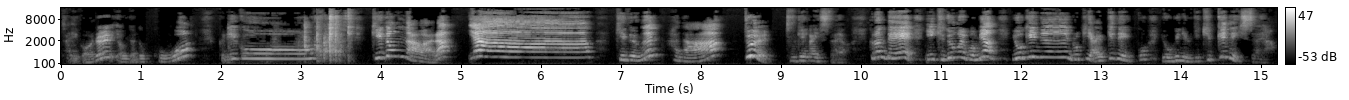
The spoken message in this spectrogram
자, 이거를 여기다 놓고, 그리고, 기둥 나와라. 야! 기둥은 하나, 둘, 두 개가 있어요. 그런데 이 기둥을 보면, 여기는 이렇게 얇게 돼 있고, 여기는 이렇게 깊게 돼 있어야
